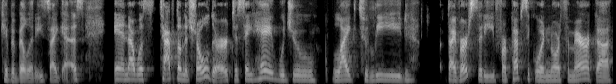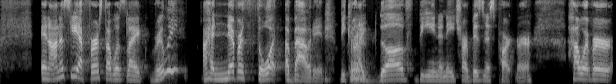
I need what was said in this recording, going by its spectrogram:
capabilities, I guess. And I was tapped on the shoulder to say, hey, would you like to lead diversity for PepsiCo in North America? And honestly, at first I was like, really? I had never thought about it because right. I love being an HR business partner. However,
